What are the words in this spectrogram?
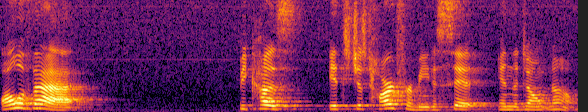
All of that because it's just hard for me to sit in the don't know.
